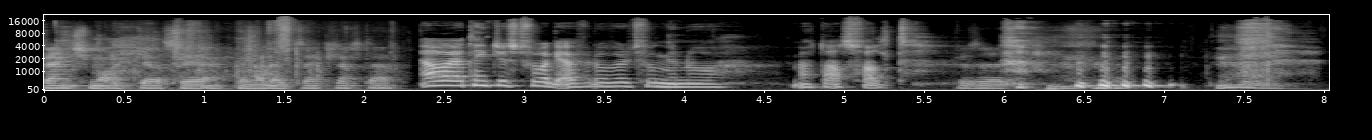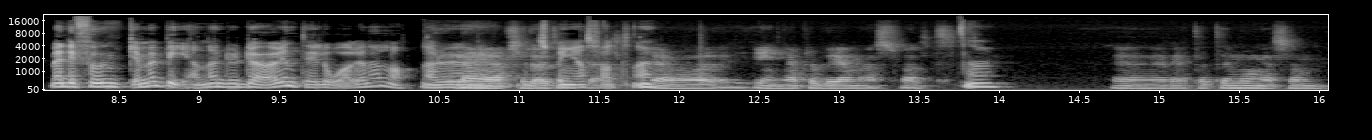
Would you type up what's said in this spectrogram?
benchmarka och se hur man utvecklas där. Ja, jag tänkte just fråga, för då var du tvungen att möta asfalt. Precis. Men det funkar med benen, du dör inte i låren eller något när du Nej, absolut springer inte. asfalt? Nej. Jag har inga problem med asfalt. Nej. Eh, Jag vet att det är många som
